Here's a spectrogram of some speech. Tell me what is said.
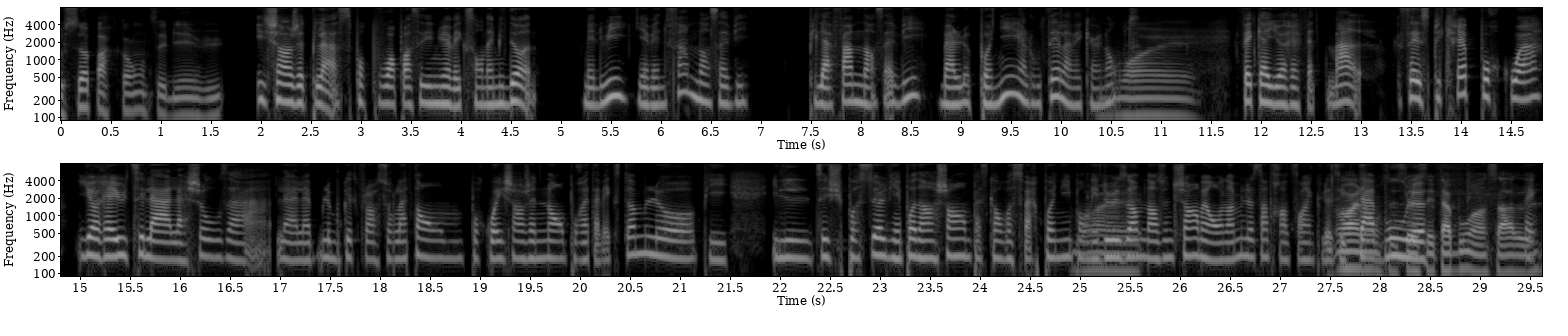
Oh, ça par contre, c'est bien vu. Il changeait de place pour pouvoir passer des nuits avec son ami Don. Mais lui, il y avait une femme dans sa vie. Puis la femme dans sa vie, ben, elle l'a pogné à l'hôtel avec un autre. Ouais. Fait qu'elle y aurait fait mal. Ça expliquerait pourquoi il y aurait eu la, la chose, à, la, la- le bouquet de fleurs sur la tombe, pourquoi il changeait de nom pour être avec cet homme-là. Puis, il, tu sais, je suis pas seule, viens pas dans la chambre parce qu'on va se faire pogner, puis on est deux hommes dans une chambre et on est en 1935, là. C'est Ouais, tabou, c'est tabou en salle. Fait là.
